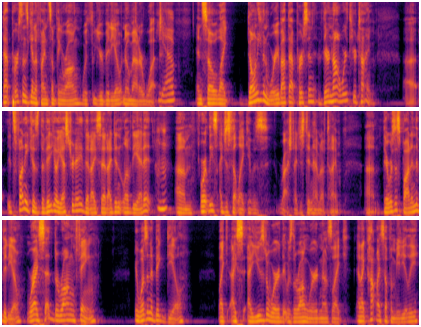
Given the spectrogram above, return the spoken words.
that person's gonna find something wrong with your video no matter what. yep. And so like, don't even worry about that person. They're not worth your time. Uh, it's funny because the video yesterday that I said I didn't love the edit, um, or at least I just felt like it was rushed. I just didn't have enough time. Um, there was a spot in the video where I said the wrong thing. It wasn't a big deal. Like I, I used a word that was the wrong word, and I was like, and I caught myself immediately,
